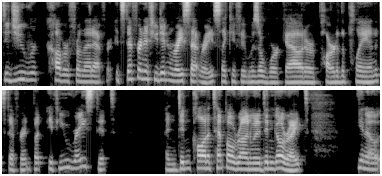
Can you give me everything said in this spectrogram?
did you recover from that effort? It's different if you didn't race that race, like if it was a workout or part of the plan. It's different. But if you raced it and didn't call it a tempo run when it didn't go right, you know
